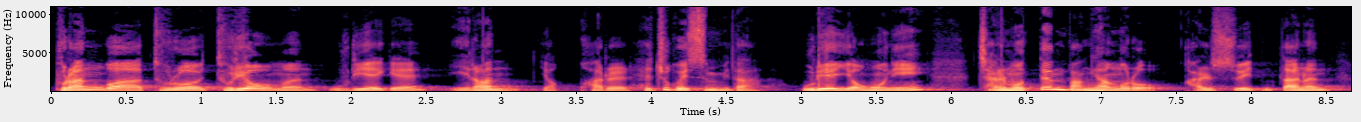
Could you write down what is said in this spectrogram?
불안과 두려움은 우리에게 이런 역할을 해주고 있습니다. 우리의 영혼이 잘못된 방향으로 갈 수 있다는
